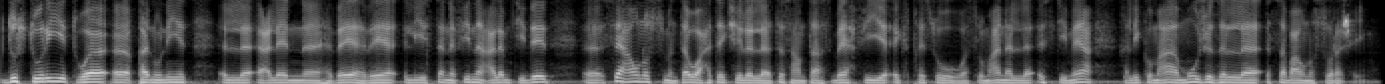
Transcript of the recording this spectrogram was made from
دستورية وقانونية الإعلان هذايا هذايا اللي يستنى فينا على امتداد آه، ساعة ونص من توا حتى يكشي للتسعه متاع الصباح في إكسبريسو وصلوا معنا الاستماع. خليكم مع موجز السبعة ونص وراجعين.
